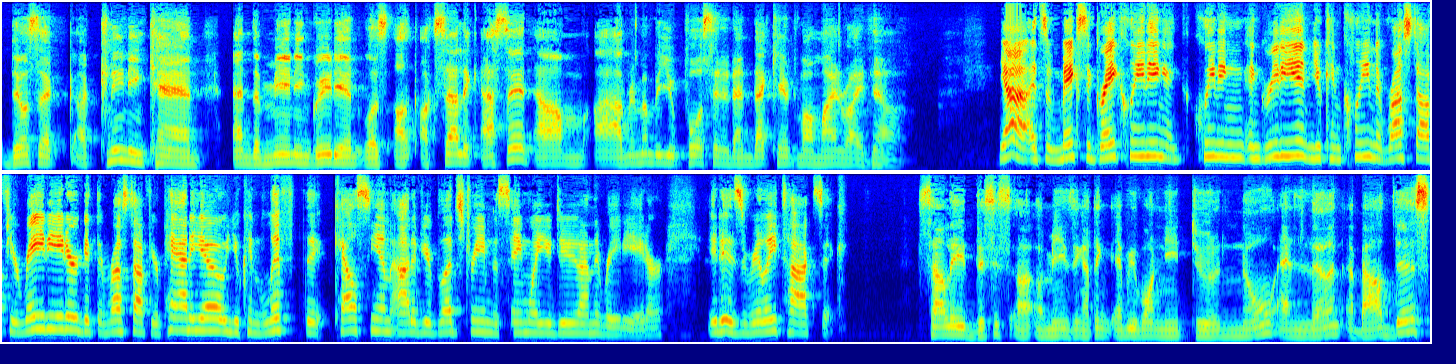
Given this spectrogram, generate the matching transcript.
there was a, a, cleaning can, and the main ingredient was oxalic acid. Um, I remember you posted it, and that came to my mind right now. Yeah, it makes a great cleaning cleaning ingredient. You can clean the rust off your radiator, get the rust off your patio. You can lift the calcium out of your bloodstream the same way you do on the radiator. It is really toxic. Sally, this is uh, amazing. I think everyone need to know and learn about this.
